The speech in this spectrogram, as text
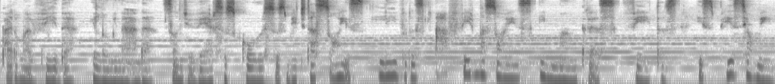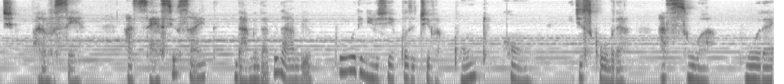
para uma vida iluminada. São diversos cursos, meditações, livros, afirmações e mantras feitos especialmente para você. Acesse o site www.purenergiapositiva.com e descubra a sua pura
